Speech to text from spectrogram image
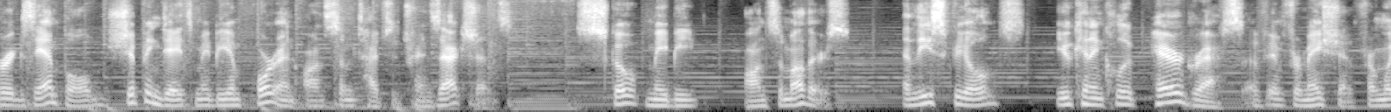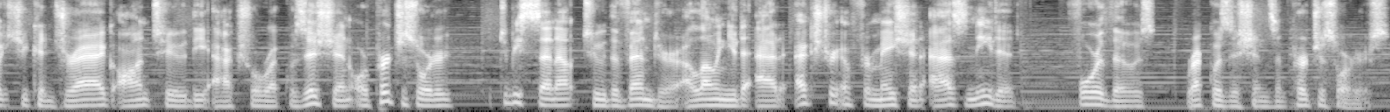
For example, shipping dates may be important on some types of transactions. Scope may be on some others. In these fields, you can include paragraphs of information from which you can drag onto the actual requisition or purchase order to be sent out to the vendor, allowing you to add extra information as needed for those requisitions and purchase orders.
